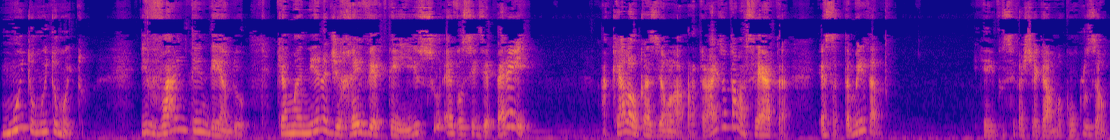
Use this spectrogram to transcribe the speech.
Muito, muito, muito. E vá entendendo que a maneira de reverter isso é você dizer: peraí, aquela ocasião lá para trás eu estava certa, essa também tá. E aí você vai chegar a uma conclusão:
